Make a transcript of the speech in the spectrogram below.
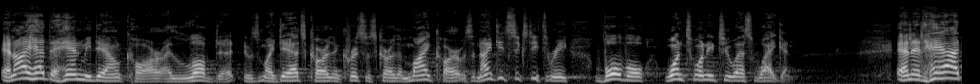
And I had the hand me down car. I loved it. It was my dad's car, then Chris's car, then my car. It was a 1963 Volvo 122S wagon. And it had,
